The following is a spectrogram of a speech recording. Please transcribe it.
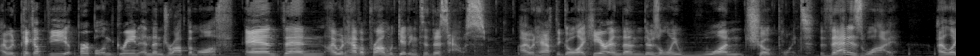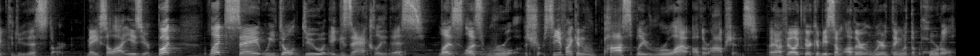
I would pick up the purple and green and then drop them off. And then I would have a problem with getting to this house. I would have to go like here, and then there's only one choke point. That is why I like to do this start. Makes a lot easier. But let's say we don't do exactly this. Let's let's rule see if I can possibly rule out other options. Like I feel like there could be some other weird thing with the portal.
